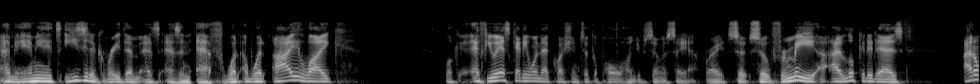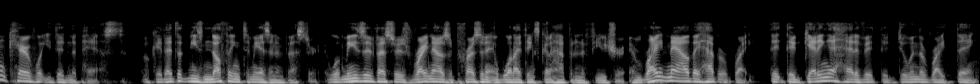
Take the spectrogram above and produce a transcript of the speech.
I mean, I mean, it's easy to grade them as as an F. What what I like. Look, if you ask anyone that question, took a poll, 100% would say F, right? So, so for me, I look at it as I don't care what you did in the past. Okay, that means nothing to me as an investor. What means an investor is right now as a president and what I think is going to happen in the future. And right now they have it right. They, are getting ahead of it. They're doing the right thing.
